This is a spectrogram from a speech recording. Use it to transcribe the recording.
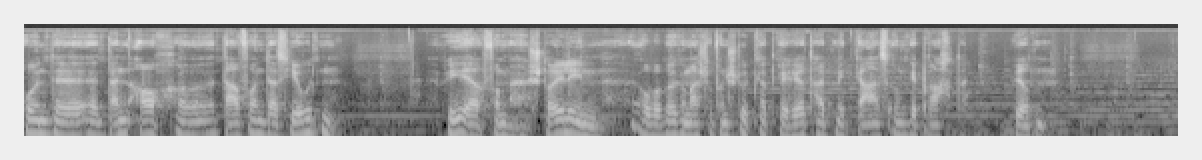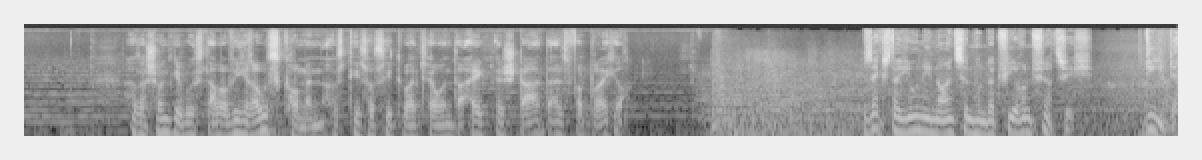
und äh, dann auch äh, davon, dass Juden, wie er vom Steulin, Oberbürgermeister von Stuttgart, gehört hat, mit Gas umgebracht würden hat er schon gewusst. Aber wie rauskommen aus dieser Situation, der eigene Staat als Verbrecher? 6. Juni 1944, D-Day,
